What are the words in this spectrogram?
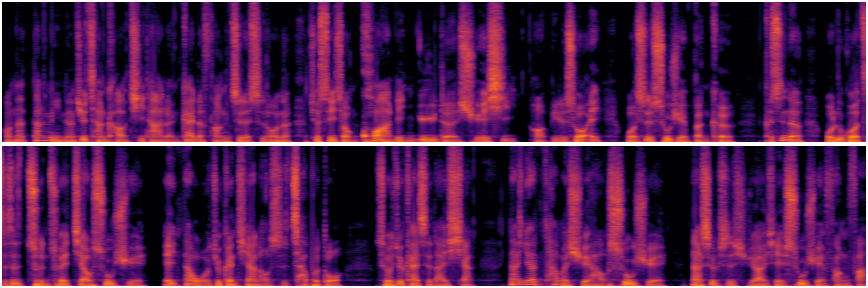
好，那当你呢去参考其他人盖的房子的时候呢，就是一种跨领域的学习。好，比如说，诶，我是数学本科，可是呢，我如果只是纯粹教数学，诶，那我就跟其他老师差不多。所以我就开始来想，那要他们学好数学，那是不是需要一些数学方法，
